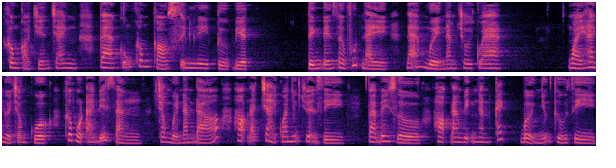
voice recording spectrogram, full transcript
không có chiến tranh và cũng không có sinh ly tử biệt. Tính đến giờ phút này đã 10 năm trôi qua. Ngoài hai người trong cuộc, không một ai biết rằng trong 10 năm đó họ đã trải qua những chuyện gì và bây giờ họ đang bị ngăn cách bởi những thứ gì.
